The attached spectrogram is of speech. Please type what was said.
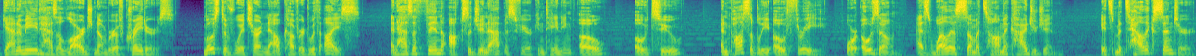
Ganymede has a large number of craters, most of which are now covered with ice, and has a thin oxygen atmosphere containing O, O2, and possibly O3, or ozone, as well as some atomic hydrogen. Its metallic center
